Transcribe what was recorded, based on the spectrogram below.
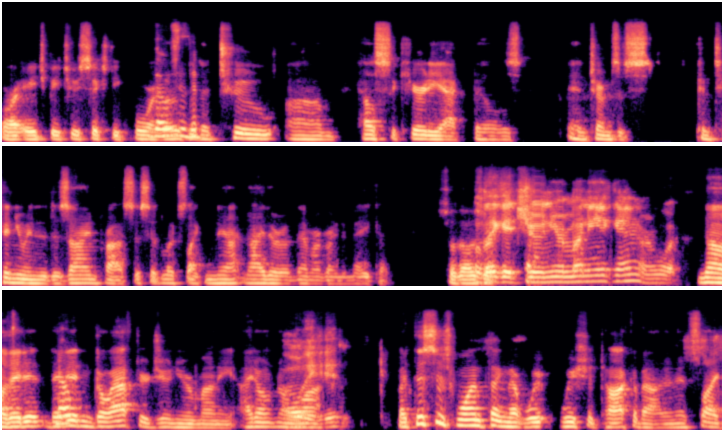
or HB two sixty-four. Those Those are are the- the two um, Health Security Act bills in terms of continuing the design process. It looks like not, neither of them are going to make it. So Will those are. they get junior money again or what? No, they didn't, they Nope. didn't go after junior money. I don't know Oh, why. they didn't. But this is one thing that we, we should talk about, and it's like,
